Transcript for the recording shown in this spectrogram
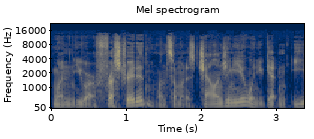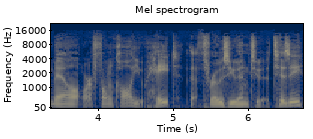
when you are frustrated, when someone is challenging you, when you get an email or a phone call you hate that throws you into a tizzy.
